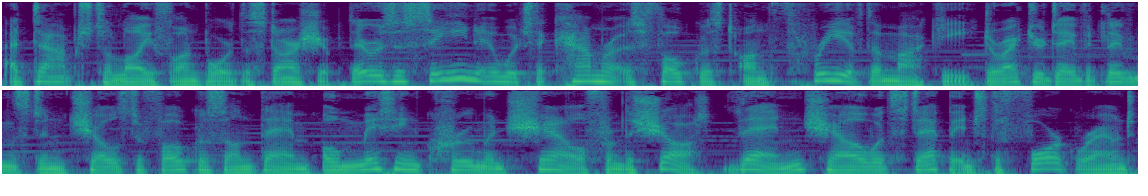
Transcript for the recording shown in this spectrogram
adapt to life on board the starship. There is a scene in which the camera is focused on three of the Maquis. Director David Livingston chose to focus on them, omitting crewman Chell from the shot. Then, Chell would step into the foreground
